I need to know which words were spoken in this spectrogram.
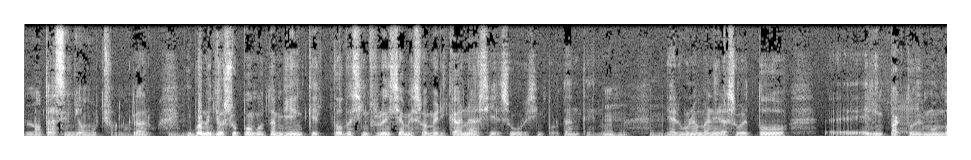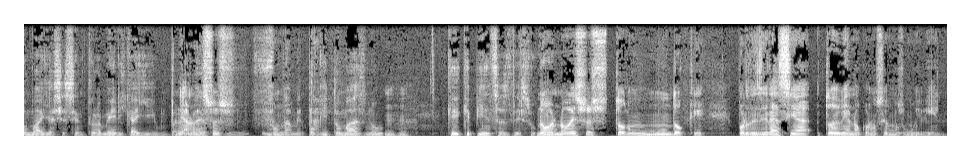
no trascendió mucho, ¿no? Claro. Y bueno, yo supongo también que toda esa influencia mesoamericana hacia el sur es importante, ¿no? De alguna manera, sobre todo eh, el impacto del mundo maya hacia Centroamérica y ya, no, eso es fundamental. Un poquito más, ¿no? ¿Qué, piensas de eso? No, no, eso es todo un mundo que, por desgracia, todavía no conocemos muy bien,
